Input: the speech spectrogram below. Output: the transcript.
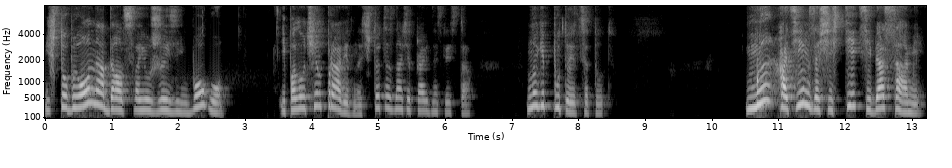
и чтобы он отдал свою жизнь Богу и получил праведность. Что это значит праведность Христа? Многие путаются тут. Мы хотим защитить себя сами.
